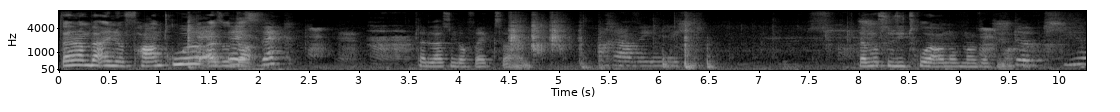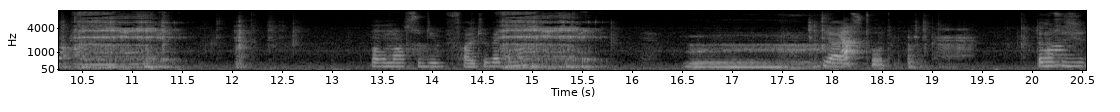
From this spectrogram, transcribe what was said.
Dann haben wir eine Farmtruhe, also er da. ist weg. Dann lass ihn doch weg sein. Ach ja, wegen Licht. Dann musst du die Truhe auch nochmal wegmachen. Stirbt hier. Warum hast du die falsche weggemacht? Ja, Ja. er ist tot. Dann musst du die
